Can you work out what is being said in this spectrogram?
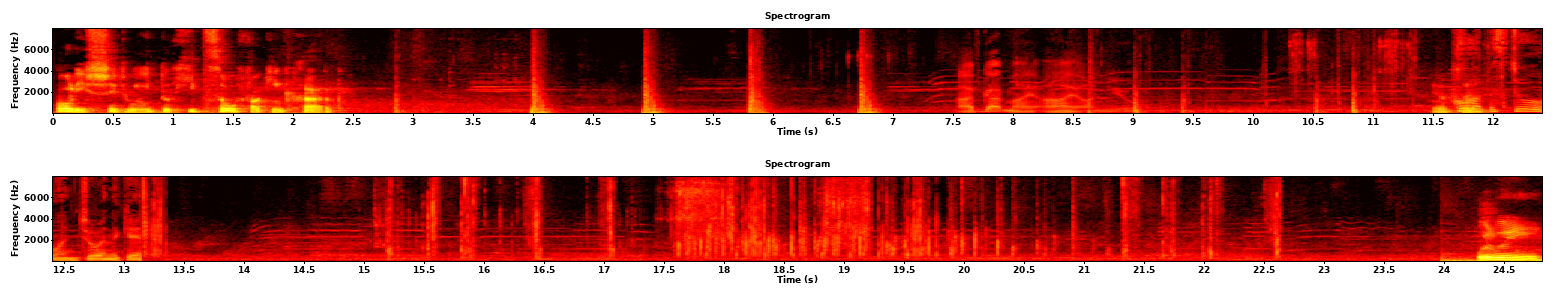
Holy shit, we need to hit so fucking hard. I've got my eye on you. Yeah, Pull up a stool and join the game. Will we...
